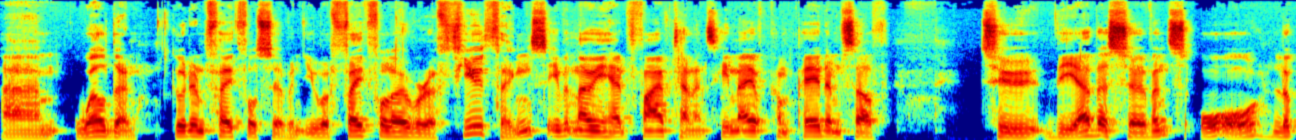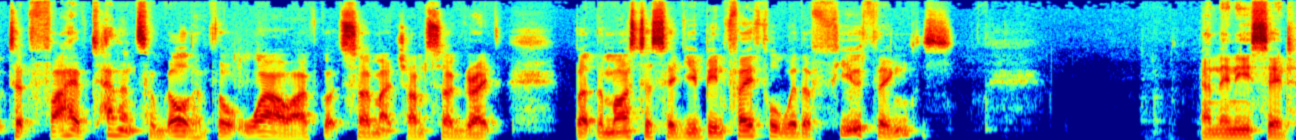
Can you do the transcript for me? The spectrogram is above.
um, Well done, Good and faithful servant, you were faithful over a few things, even though he had five talents. He may have compared himself to the other servants or looked at five talents of gold and thought, wow, I've got so much, I'm so great. But the master said, You've been faithful with a few things. And then he said,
